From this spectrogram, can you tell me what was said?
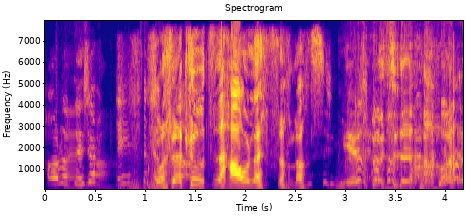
好冷。等一下，，哎，这个我的肚子好冷，什么东西？你的肚子好冷。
